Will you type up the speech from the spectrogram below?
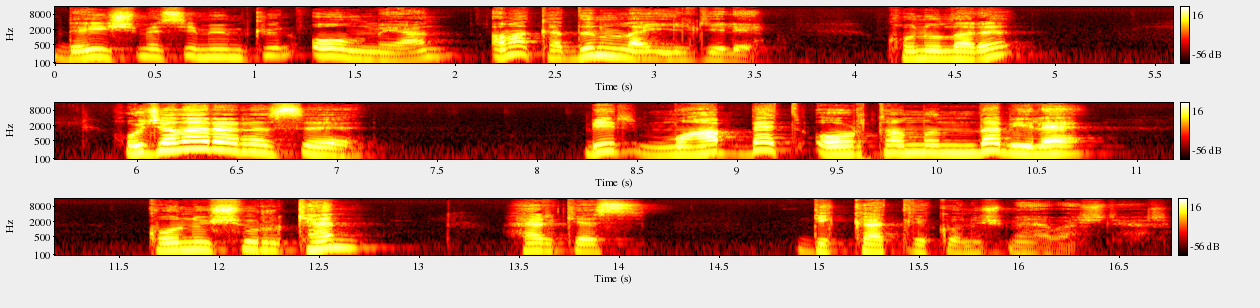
değişmesi mümkün olmayan ama kadınla ilgili konuları hocalar arası bir muhabbet ortamında bile konuşurken herkes dikkatli konuşmaya başlıyor.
